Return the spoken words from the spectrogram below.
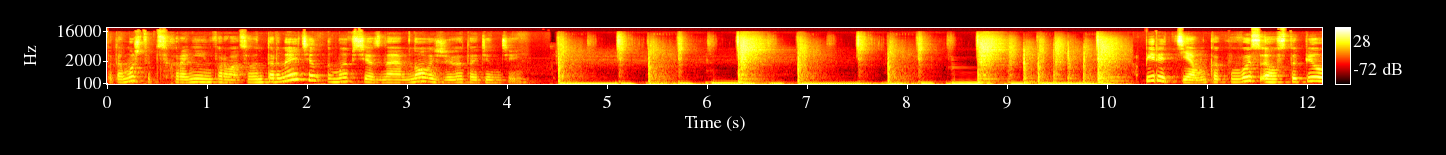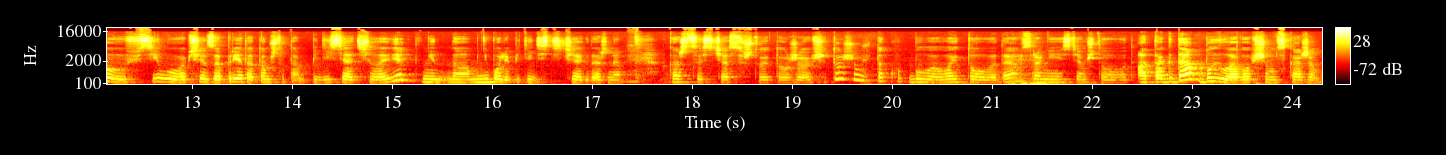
Потому что это сохранение информации. В интернете мы все знаем, новость живет один день. перед тем, как вы э, вступил в силу вообще запрет о том, что там 50 человек, не, не более 50 человек должны, кажется сейчас, что это уже вообще тоже уже так вот было лайтово, да, mm-hmm. в сравнении с тем, что вот. А тогда было, в общем, скажем,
